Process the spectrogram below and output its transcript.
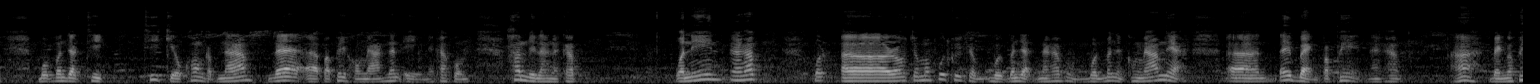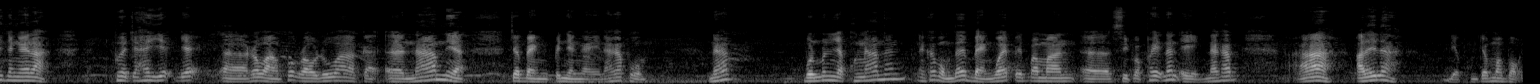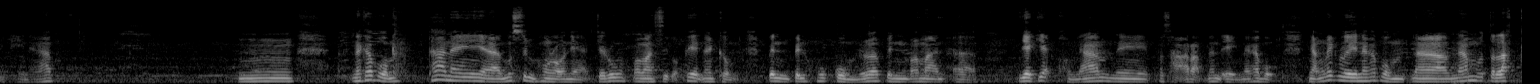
บทบัญญัติที่ที่เกี่ยวข้องกับน้ำและประเภทของน้ำนั่นเองนะครับผมห้ามดีแล้วนะครับ วันนี้นะครับเราจะมาพูดคุยกับบทบัญญัตินะครับผมบทบัญญัติของน้ำเนี่ยได้แบ่งประเภทนะครับอ่าแบ่งประเภทยังไงล่ะ พื่อจะให้แยกแยะระหว่างพวกเราดูว่าน้ำเนี่ยจะแบ่งเป็นยังไงนะครับผมนะครับบทบัญญัติของน้ำนั้นนะครับผมได้แบ่งไว้เป็นประมาณสิบประเภทนั่นเองนะครับอ่าอะไรล่ะ เดี๋ยวผมจะมาบอกอีกทีนะครับอืมนะครับผมถ้าในมุสลิมของเราเนี่ยจะรู้ประมาณสิบประเภทนั่นคือเป็นเป็นฮุกกลุ่มหรือว่าเป็นประมาณแยกแยะของน้ำในภาษาอาหรับนั่นเองนะครับผมอย่างแรกเลยนะครับผมน้ำมุตลัก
